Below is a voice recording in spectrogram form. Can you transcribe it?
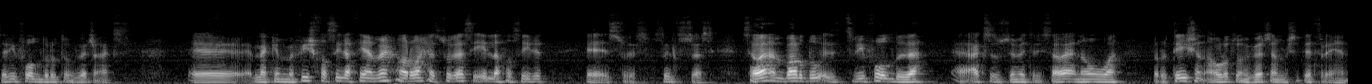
3 fold roto inversion axis لكن مفيش فصيلة فيها محور واحد ثلاثي إلا فصيلة الثلاثي فصيلة الثلاثي. سواء برضو ال 3 fold ده axis symmetry سواء هو rotation أو roto inversion مش هتفرق هنا.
